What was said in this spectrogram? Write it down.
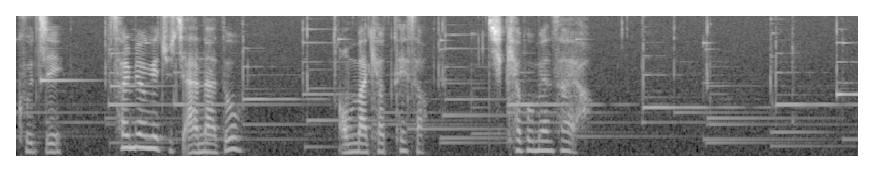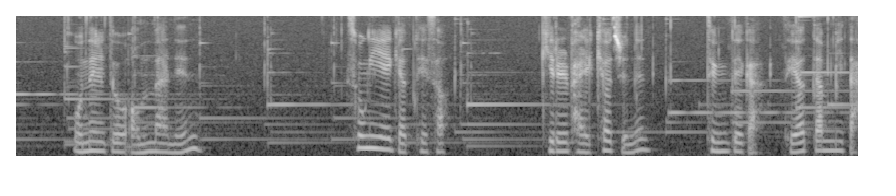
굳이 설명해주지 않아도 엄마 곁에서 지켜보면서요. 오늘도 엄마는 송이의 곁에서 길을 밝혀주는 등대가 되었답니다.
